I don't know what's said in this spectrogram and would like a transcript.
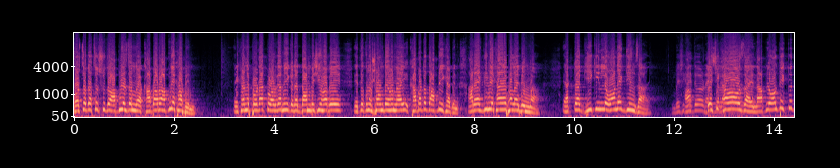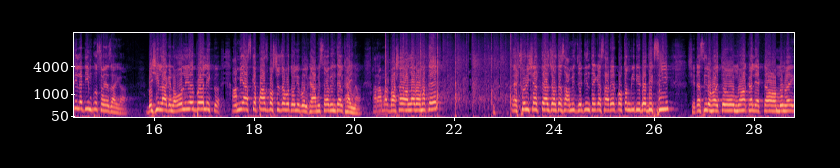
খরচটা তো শুধু আপনার জন্য খাবারও আপনি খাবেন। এখানে প্রোডাক্ট অর্গানিক এটার দাম বেশি হবে এতে কোনো সন্দেহ নাই খাবারটা তো আপনিই খাবেন। আর একদিনে খাওয়া ফেলাইবেন না। একটা ঘি কিনলে অনেক দিন যায়। বেশি খাওয়াও যায় না। আপনি অল্প একটু দিলে ডিম পুষ হয়ে যায় গা। বেশি লাগে না। অলিভ অয়েল একটু আমি আজকে পাঁচ বছর যাবত অলিভ অয়েল খাই আমি সয়াবিন তেল খাই না। আর আমার বাসায় আল্লাহর রহমতে সরিষার তেল চলতেছে আমি যেদিন থেকে স্যারের প্রথম ভিডিওটা দেখছি সেটা ছিল হয়তো মহাখালী একটা মনে হয়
